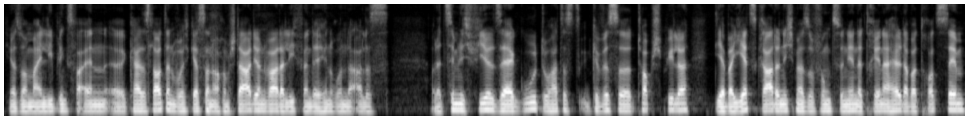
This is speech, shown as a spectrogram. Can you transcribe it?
hier ist mal mein Lieblingsverein äh, Kaiserslautern, wo ich gestern auch im Stadion war, da lief in der Hinrunde alles oder ziemlich viel sehr gut. Du hattest gewisse Top-Spieler, die aber jetzt gerade nicht mehr so funktionieren. Der Trainer hält aber trotzdem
